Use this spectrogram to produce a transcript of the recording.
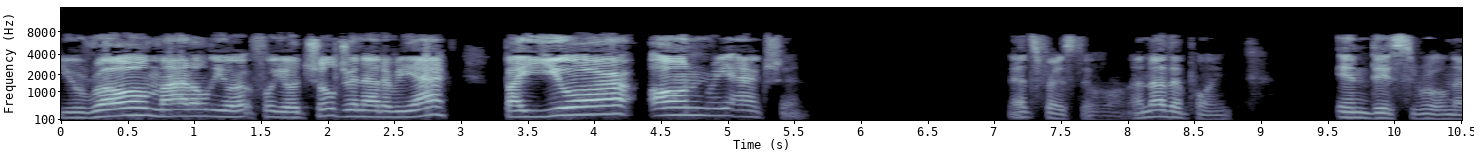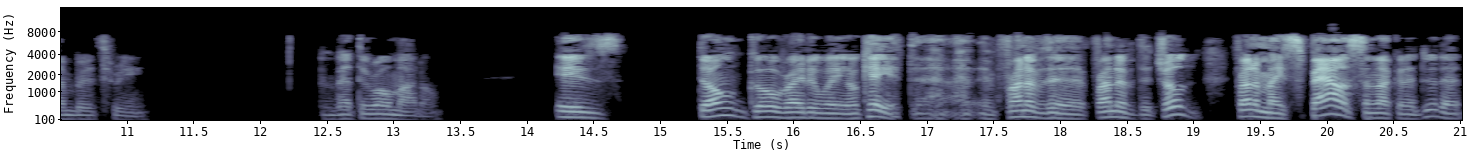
You role model your, for your children how to react by your own reaction. That's first of all. Another point in this rule number three about the role model is Don't go right away. Okay, in front of the front of the children, in front of my spouse, I'm not going to do that.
